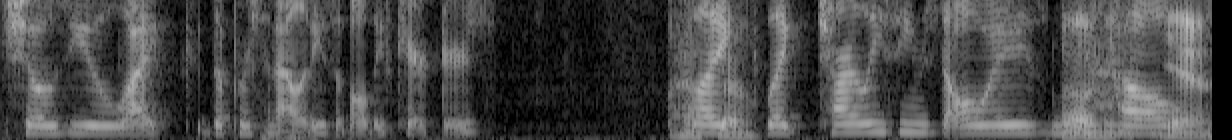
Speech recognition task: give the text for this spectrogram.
shows you like the personalities of all these characters. How like so? like Charlie seems to always need Oh, help. yeah.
